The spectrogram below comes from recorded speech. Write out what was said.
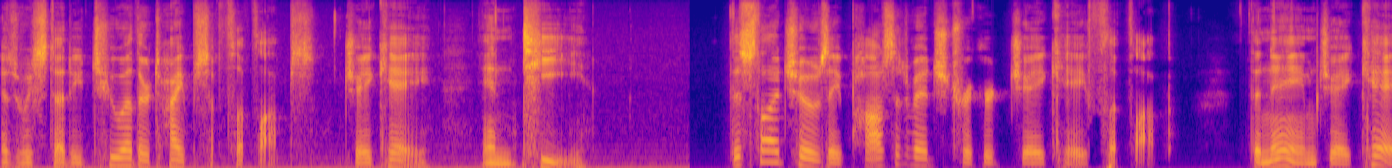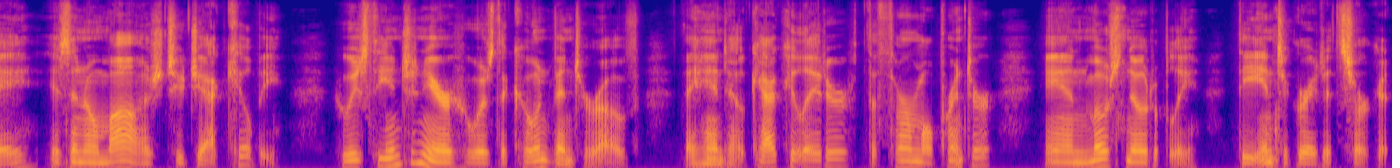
as we study two other types of flip-flops, JK and T. This slide shows a positive edge triggered JK flip-flop. The name JK is an homage to Jack Kilby, who is the engineer who was the co-inventor of the handheld calculator, the thermal printer, and most notably, the integrated circuit.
